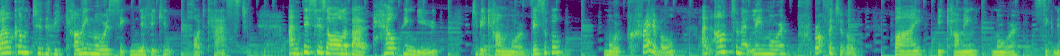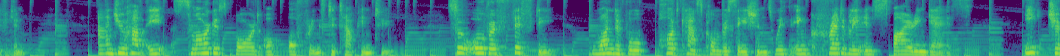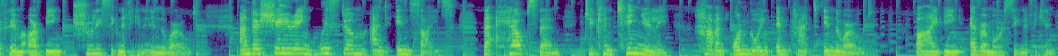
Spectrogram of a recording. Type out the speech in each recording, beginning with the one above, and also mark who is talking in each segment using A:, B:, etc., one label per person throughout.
A: Welcome to the Becoming More Significant podcast. And this is all about helping you to become more visible, more credible, and ultimately more profitable by becoming more significant. And you have a smorgasbord of offerings to tap into. So, over 50 wonderful podcast conversations with incredibly inspiring guests, each of whom are being truly significant in the world. And they're sharing wisdom and insights that helps them to continually have an ongoing impact in the world by being ever more significant.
